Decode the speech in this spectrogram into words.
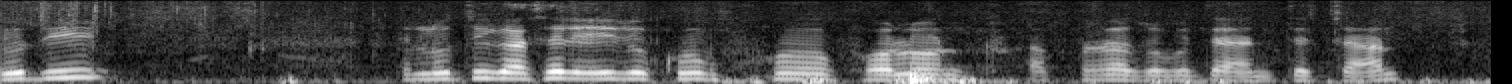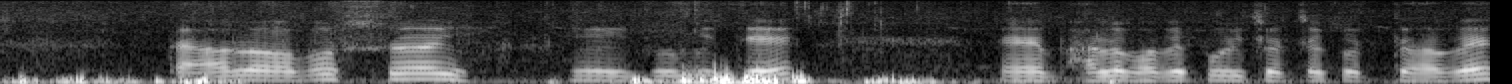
যদি লতি গাছের এইরকম ফ- ফলন আপনারা জমিতে আনতে চান, তাহলে অবশ্যই এই জমিতে ভালোভাবে পরিচর্যা করতে হবে।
